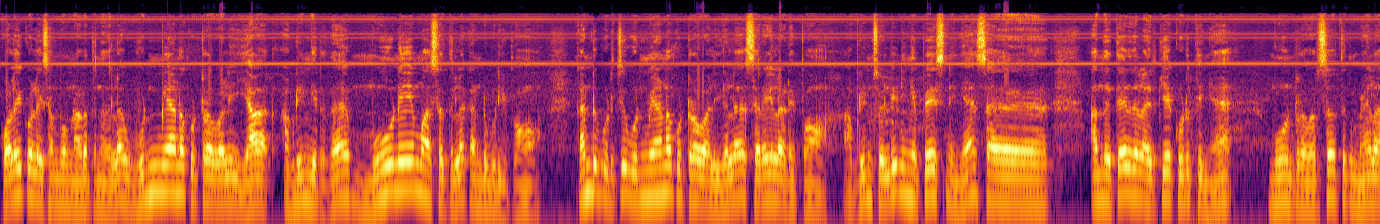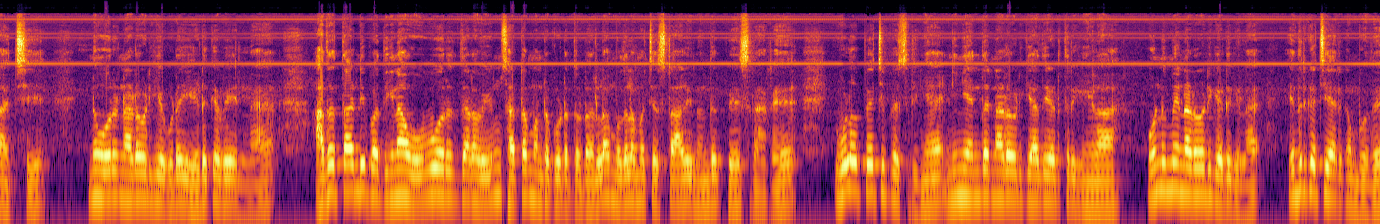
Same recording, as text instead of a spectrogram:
கொலை கொலை சம்பவம் நடத்தினதில் உண்மையான குற்றவாளி யார் அப்படிங்கிறத மூணே மாதத்தில் கண்டுபிடிப்போம். கண்டுபிடிச்சி உண்மையான குற்றவாளிகளை சிறையில் அடைப்போம் அப்படின்னு சொல்லி நீங்கள் பேசுனீங்க. ச அந்த தேர்தல் அறிக்கையை கொடுத்தீங்க. மூன்றரை வருஷத்துக்கு மேலே ஆச்சு இன்னும் ஒரு நடவடிக்கை கூட எடுக்கவே இல்லை. அதை தாண்டி பார்த்தீங்கன்னா ஒவ்வொரு தடவையும் சட்டமன்ற கூட்டத்தொடரில் முதலமைச்சர் ஸ்டாலின் வந்து பேசுகிறாரு இவ்வளோ பேச்சு பேசுகிறீங்க நீங்கள் எந்த நடவடிக்கையாவது எடுத்திருக்கீங்களா? ஒன்றுமே நடவடிக்கை எடுக்கலை. எதிர்க்கட்சியாக இருக்கும்போது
